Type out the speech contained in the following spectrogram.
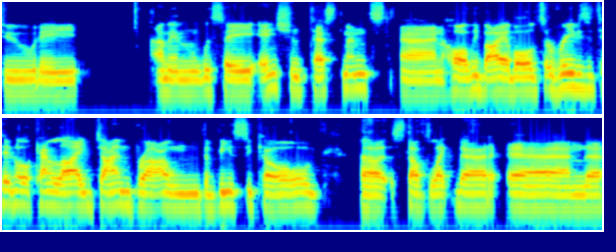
to the I mean, we say ancient testaments and holy Bibles, revisited all kind of like John Brown, Da Vinci Code, uh, stuff like that. And uh,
